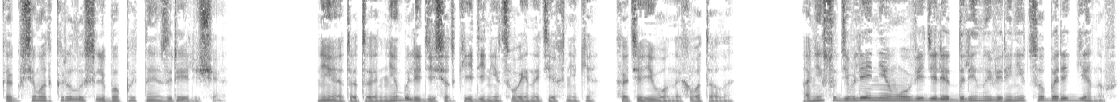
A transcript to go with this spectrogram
как всем открылось любопытное зрелище. Нет, это не были десятки единиц военной техники, хотя и он и хватало. Они с удивлением увидели длинную вереницу аборигенов,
